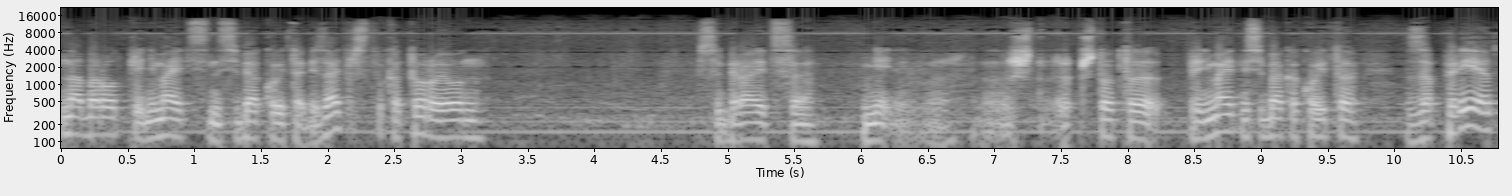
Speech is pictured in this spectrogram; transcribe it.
наоборот принимает на себя какое-то обязательство, которое он собирается не, что-то принимает на себя какой-то запрет,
